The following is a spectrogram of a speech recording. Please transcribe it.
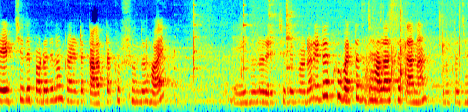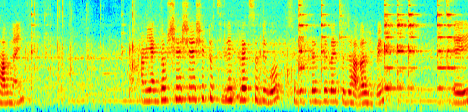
Red chilli powder দিলাম কারণ এটা কালারটা খুব সুন্দর হয়। এই হলো রেড চিলি পাউডার এটা খুব একটা ঝাল আছে তা না খুব একটা ঝাল নাই। আমি একদম শেষে এসে একটু চিলি ফ্লেক্সও দিব। চিলি ফ্লেক্স দিলে একটু ঝাল আসবে। এই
